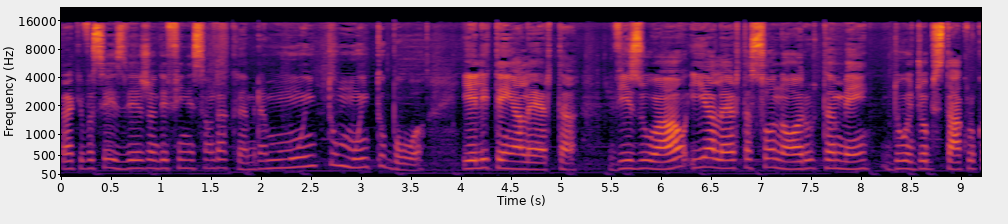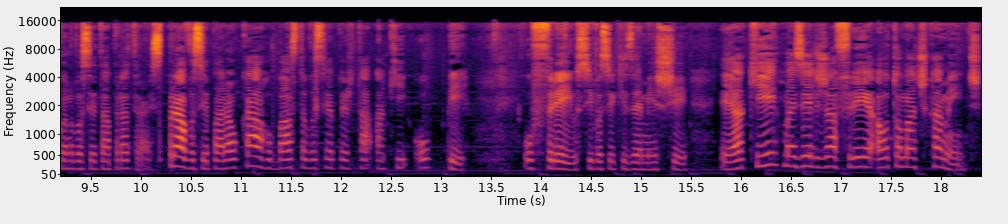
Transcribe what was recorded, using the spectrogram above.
para que vocês vejam a definição da câmera, muito, muito boa. E ele tem alerta visual e alerta sonoro também do, de obstáculo quando você está para trás. Para você parar o carro, basta você apertar aqui o P. O freio, se você quiser mexer, é aqui, mas ele já freia automaticamente.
